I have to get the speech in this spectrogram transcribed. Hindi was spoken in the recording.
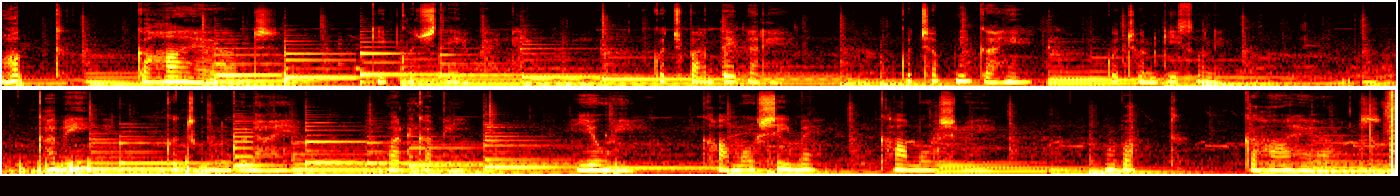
वक्त कहाँ है आज? कि कुछ देर बैठे कुछ बातें करें, कुछ अपनी कहें, कुछ उनकी सुने। कभी कुछ गुनगुनाए और कभी यूँ ही खामोशी में खामोश रहे। वक्त कहाँ है आज?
